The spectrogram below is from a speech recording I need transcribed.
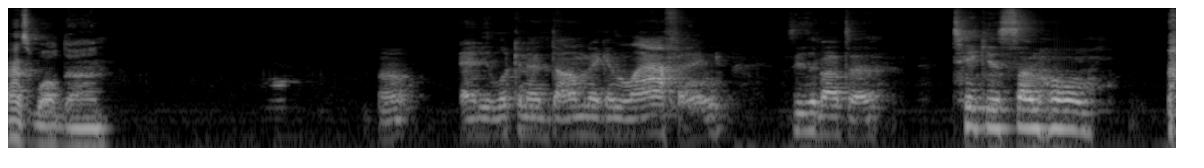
That's well done. Well, Eddie looking at Dominic and laughing. 'cause He's about to take his son home.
